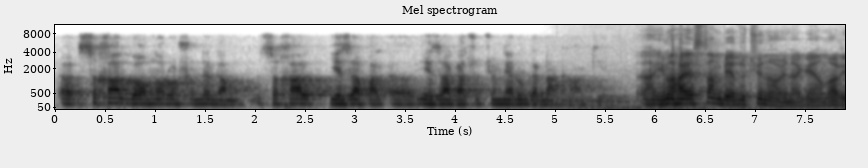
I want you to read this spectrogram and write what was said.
սխալ գոմնորոշումներ կամ սխալ եզրակացություններու կրնանք հանքի։ Հիմա Հայաստան բերությունը օրինակի համար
